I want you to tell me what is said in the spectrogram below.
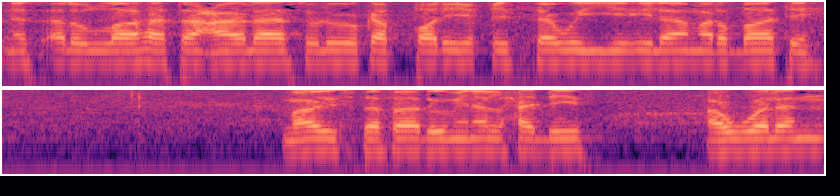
نسأل الله تعالى سلوك الطريق السوي إلى مرضاته. ما يستفاد من الحديث؟ اولا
